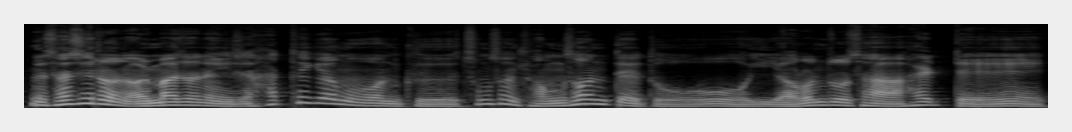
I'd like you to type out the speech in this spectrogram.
근데 사실은 얼마 전에 이제 하태경 의원 그 총선 경선 때도 이 여론조사 할 때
